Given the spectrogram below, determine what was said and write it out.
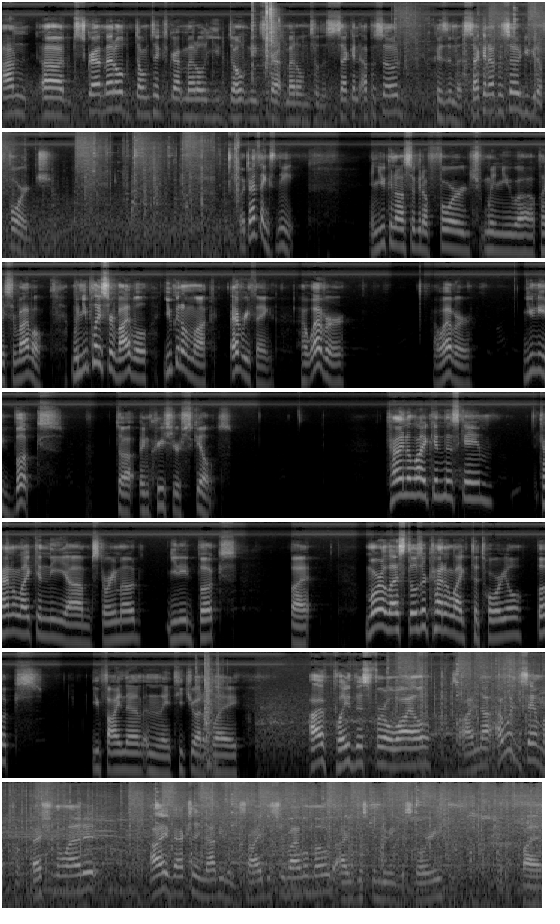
Um, uh, scrap metal, don't take scrap metal. You don't need scrap metal until the second episode, because in the second episode, you get a forge. Which I think is neat. And you can also get a forge when you uh, play survival. When you play survival, you can unlock everything. However, however, you need books to increase your skills. Kind of like in this game, kind of like in the um, story mode, you need books, but more or less, those are kind of like tutorial books. You find them and then they teach you how to play. I've played this for a while, so I'm not, I wouldn't say I'm a professional at it. I've actually not even tried the survival mode, I've just been doing the story. But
